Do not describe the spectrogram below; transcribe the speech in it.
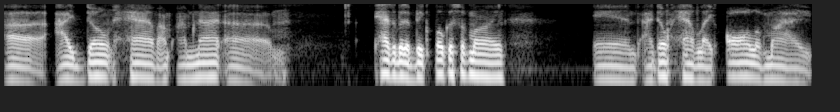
uh, I don't have. I'm. I'm not. Um, it hasn't been a big focus of mine and I don't have like all of my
